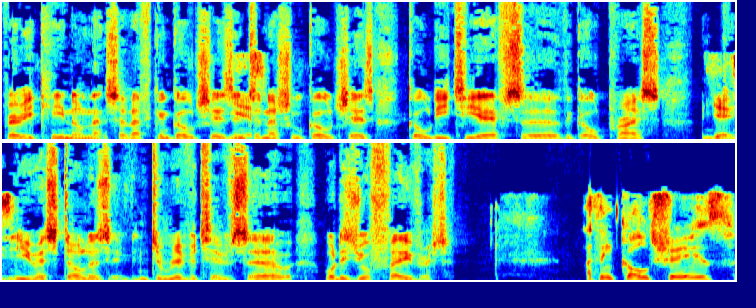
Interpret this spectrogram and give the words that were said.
very keen on that. South African gold shares, yes. international gold shares, gold ETFs, uh, the gold price, yes. US dollars, derivatives. Uh, what is your favourite? I think gold shares.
